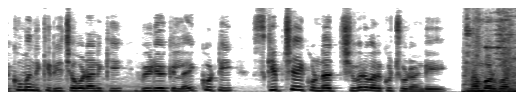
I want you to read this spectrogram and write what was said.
ఎక్కువ మందికి రీచ్ అవ్వడానికి వీడియోకి లైక్ కొట్టి స్కిప్ చేయకుండా చివరి వరకు చూడండి. నంబర్ వన్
